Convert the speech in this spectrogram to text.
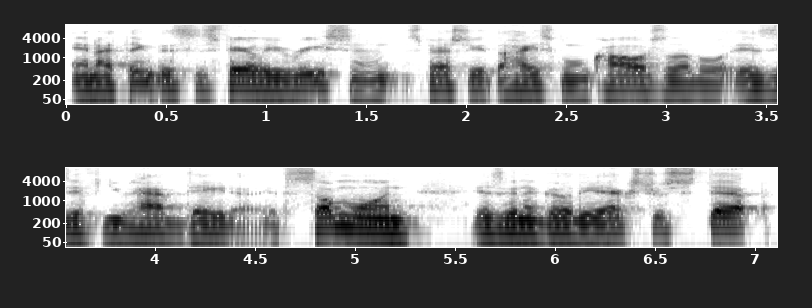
and I think this is fairly recent, especially at the high school and college level, is if you have data. If someone is going to go the extra step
